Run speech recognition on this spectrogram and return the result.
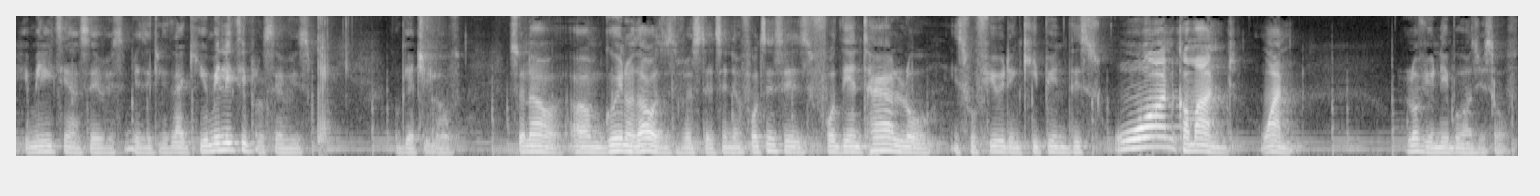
Humility and service, basically, like humility plus service will get you love. So now, um, going on, that was verse 13. And 14 says, For the entire law is fulfilled in keeping this one command. One love your neighbor as yourself.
